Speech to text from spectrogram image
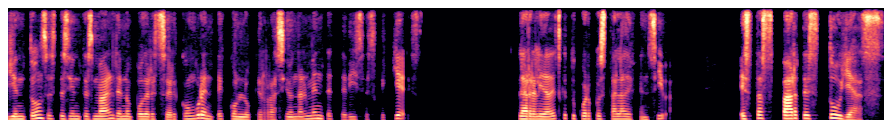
Y entonces te sientes mal de no poder ser congruente con lo que racionalmente te dices que quieres. La realidad es que tu cuerpo está a la defensiva. Estas partes tuyas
